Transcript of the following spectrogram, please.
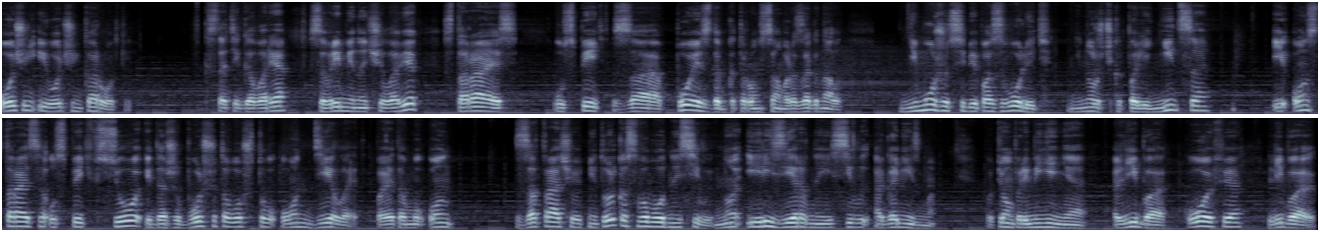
очень и очень короткий. Кстати говоря, современный человек, стараясь успеть за поездом, который он сам разогнал, не может себе позволить немножечко полениться, и он старается успеть все и даже больше того, что он делает. Поэтому он затрачивает не только свободные силы, но и резервные силы организма путем применения либо кофе, либо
